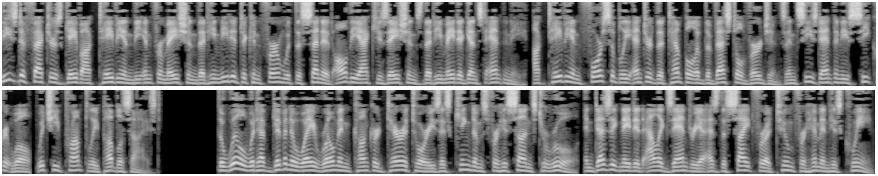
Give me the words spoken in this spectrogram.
These defectors gave Octavian the information that he needed to confirm with the Senate all the accusations that he made against Antony. Octavian forcibly entered the Temple of the Vestal Virgins and seized Antony's secret will, which he promptly publicized. The will would have given away Roman-conquered territories as kingdoms for his sons to rule, and designated Alexandria as the site for a tomb for him and his queen.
